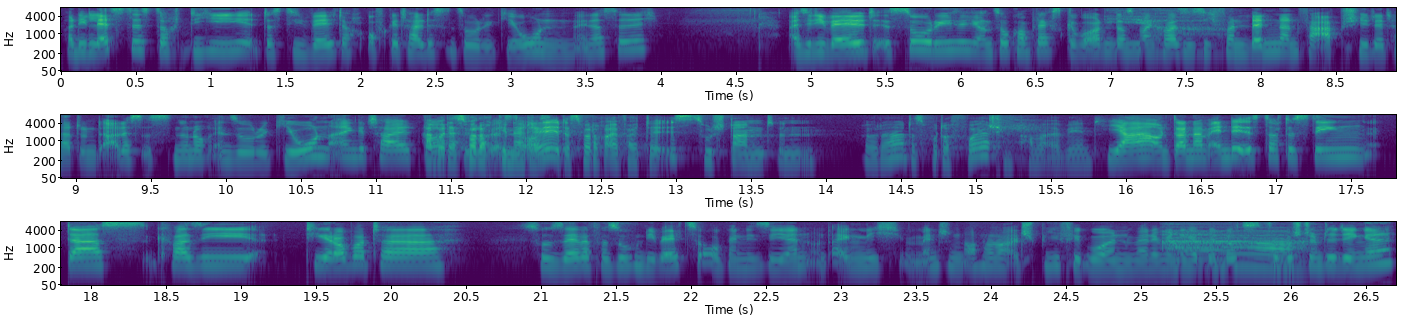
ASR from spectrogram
aber die letzte ist doch die, dass die Welt doch aufgeteilt ist in so Regionen. Erinnerst du dich? Also die Welt ist so riesig und so komplex geworden, dass man Ja. quasi sich von Ländern verabschiedet hat und alles ist nur noch in so Regionen eingeteilt. Aber das war doch generell, das war doch einfach der Ist-Zustand in, oder? Das wurde doch vorher schon ein paar Mal erwähnt. Ja, und dann am Ende ist doch das Ding, dass quasi die Roboter so selber versuchen, die Welt zu organisieren und eigentlich Menschen auch nur noch als Spielfiguren mehr oder weniger benutzt für Ah. bestimmte Dinge.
